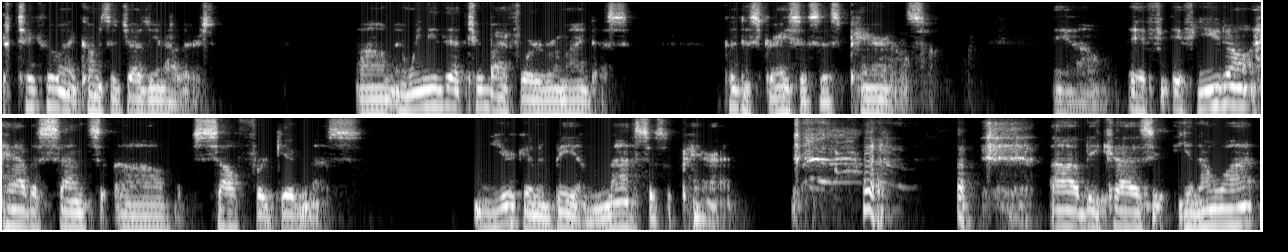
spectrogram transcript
particularly when it comes to judging others. Um, and we need that two by four to remind us. Goodness gracious, as parents, you know, if if you don't have a sense of self forgiveness, you're going to be a mess as a parent. uh, because you know what,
